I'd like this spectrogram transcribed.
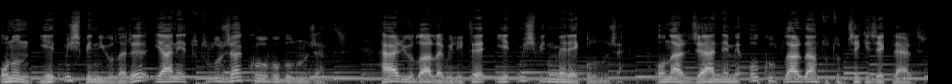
Onun 70 bin yuları yani tutulacak kulbu bulunacaktır. Her yularla birlikte 70 bin melek bulunacak. Onlar cehennemi o kulplardan tutup çekeceklerdir.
